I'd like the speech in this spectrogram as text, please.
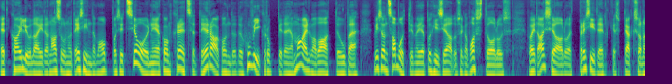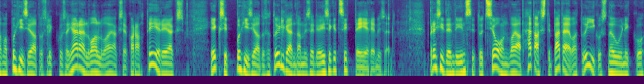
et Kaljulaid on asunud esindama opositsiooni ja konkreetsete erakondade, huvigruppide ja maailmavaate hube, mis on samuti meie põhiseadusega vastuolus, vaid asjaolu, et president, kes peaks olema põhiseaduslikkuse järelevalvajaks ja garanteerijaks, eksib põhiseaduse tõlgendamisel ja isegi tsiteerimisel. presidendi institutsioon vajab hädasti pädevat õigusnõunikku,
